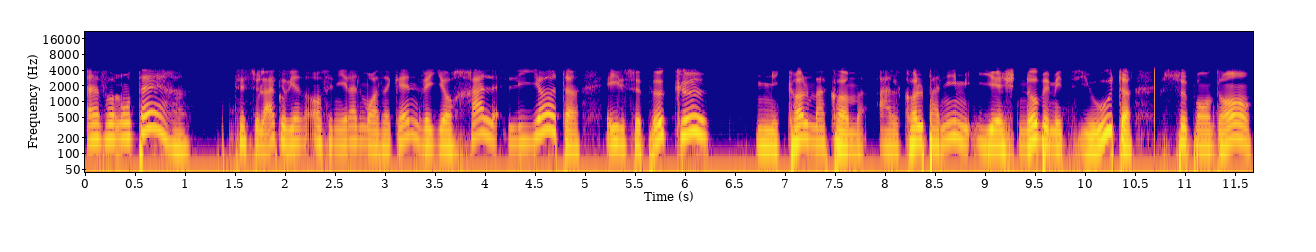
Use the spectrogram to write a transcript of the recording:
involontaires. C'est cela que vient enseigner l'Admorazaken, Veyochal Liot, et il se peut que Mikol Makom, Al Panim Yeshno cependant,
